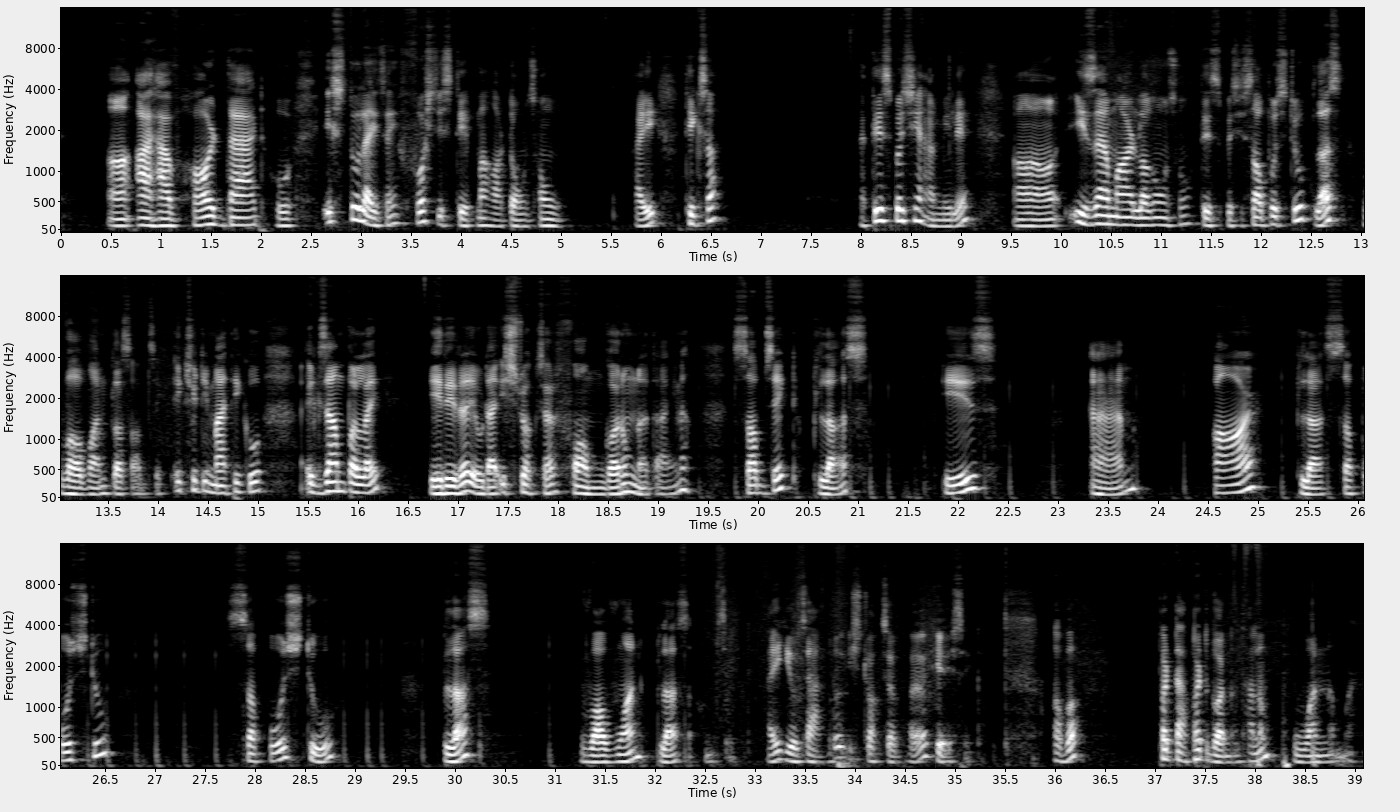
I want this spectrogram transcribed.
I have heard that हो। यस्तोलाई चाहिँ फर्स्ट स्टेपमा हटाउँछौँ। है ठिक छ? त्यसपछि हामीले इजामआर लगाउँछौँ। त्यसपछि suppose to plus V one plus object एकचोटि माथिको एक्जाम्पललाई हेरेर एउटा स्ट्रक्चर फर्म गरौँ न त होइन? Subject plus is am are plus suppose to suppose to plus verb one plus object है यो चाहिँ हाम्रो स्ट्रक्चर भयो हेर्सेको अब फटाफट गर्न थालौँ one number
